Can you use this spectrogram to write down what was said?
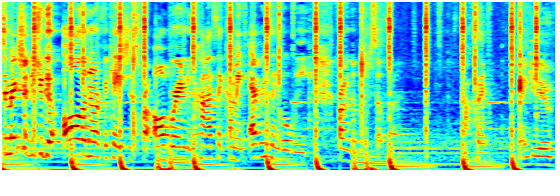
to make sure that you get all the notifications for all brand new content coming every single week from the Blue Sofa. Talk soon. Thank you.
